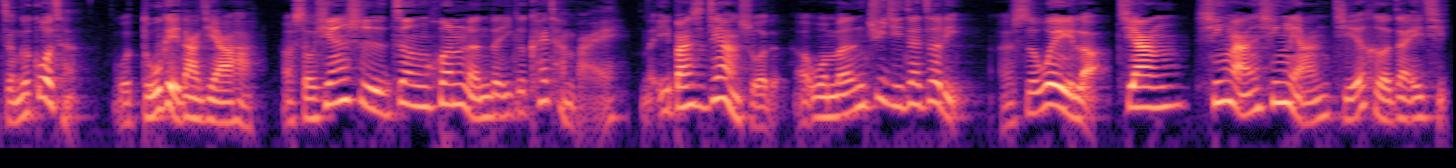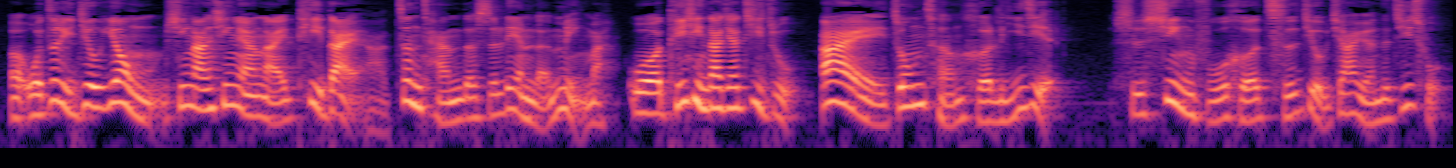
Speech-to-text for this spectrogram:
整个过程，我读给大家哈啊。首先是证婚人的一个开场白，那一般是这样说的呃，我们聚集在这里。是为了将新郎新娘结合在一起。呃，我这里就用新郎新娘来替代啊，正常的是恋人名嘛。我提醒大家记住，爱、忠诚和理解是幸福和持久家园的基础。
